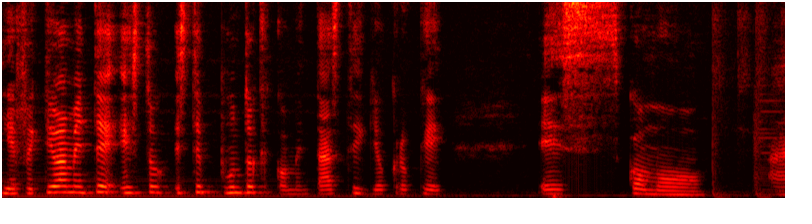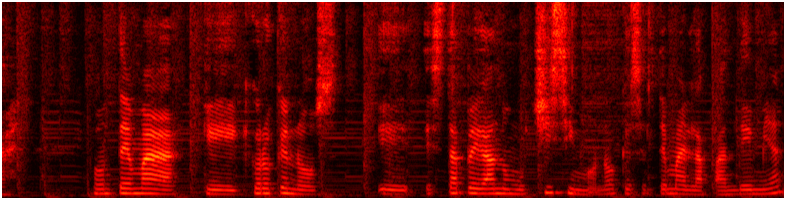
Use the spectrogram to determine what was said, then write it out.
y efectivamente, esto, este punto que comentaste, yo creo que es como ah, un tema que creo que nos eh, está pegando muchísimo, ¿no? Que es el tema de la pandemia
